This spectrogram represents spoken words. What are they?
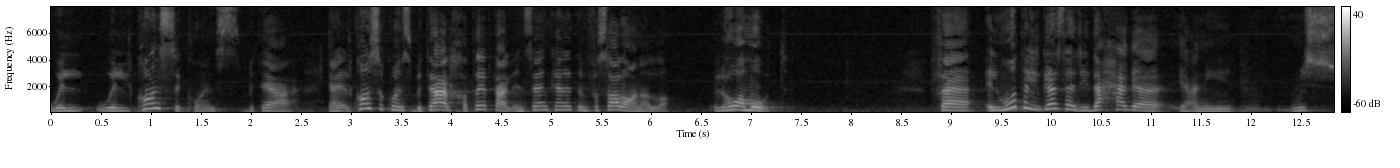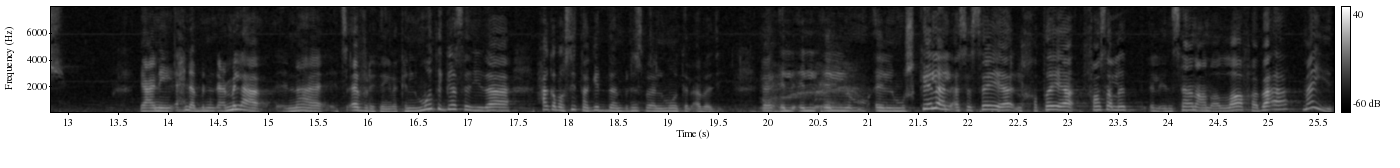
وال وال consequence بتاع يعني ال consequence بتاع الخطية بتاع الإنسان كانت انفصاله عن الله اللي هو موت. فالموت الجسدي ده حاجة يعني مش يعني إحنا بنعملها إنها اتس everything لكن الموت الجسدي ده حاجة بسيطة جدا بالنسبة للموت الأبدي. ال- ال- ال- المشكلة الأساسية الخطية فصلت الإنسان عن الله فبقى ميت.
